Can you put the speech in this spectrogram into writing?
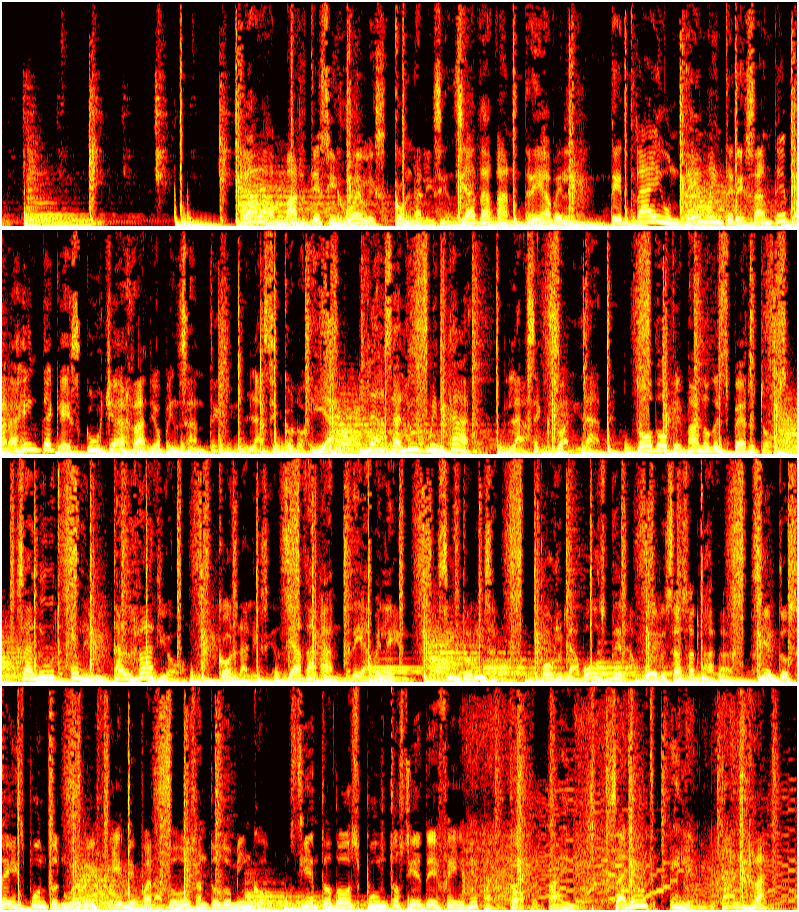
Cada martes y jueves con la licenciada Andrea Belén te trae un tema interesante para gente que escucha Radio Pensante, la psicología, la salud mental, la sexualidad, todo de mano de expertos. Salud Elemental Radio con la licenciada Andrea Belén. Sintonízalo por la voz de las Fuerzas Armadas. 106.9 FM para todo Santo Domingo, 102.7 FM para todo el país. Salud Elemental Radio.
